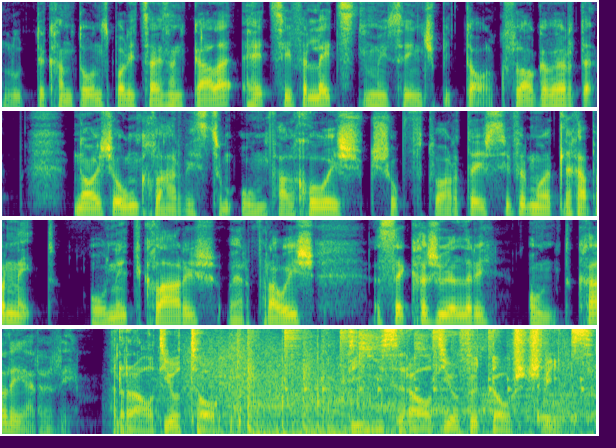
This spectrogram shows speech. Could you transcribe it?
Laut der Kantonspolizei St. Gallen hat sie verletzt und müssen ins Spital geflogen werden. Noch ist unklar, wie es zum Unfall gekommen ist. Geschupft worden ist sie vermutlich aber nicht. Und nicht klar ist, wer die Frau ist. Es ist keine Schülerin und keine Lehrerin. Radio Top. Dies Radio für die Ostschweiz.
